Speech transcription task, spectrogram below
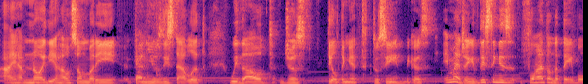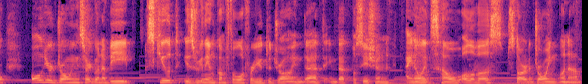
I have no idea how somebody can use this tablet without just tilting it to see because imagine if this thing is flat on the table all your drawings are gonna be skewed is really uncomfortable for you to draw in that in that position. I know it's how all of us started drawing on a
